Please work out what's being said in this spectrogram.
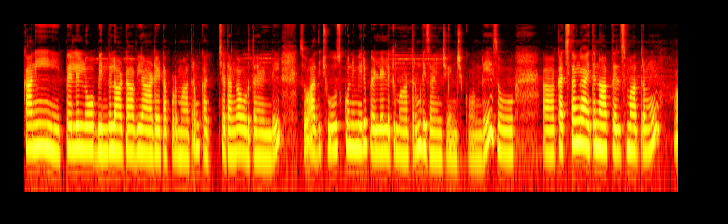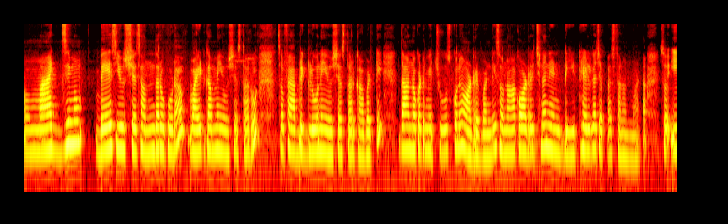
కానీ పెళ్ళిళ్ళలో బిందులాట అవి ఆడేటప్పుడు మాత్రం ఖచ్చితంగా ఉడతాయండి సో అది చూసుకొని మీరు పెళ్ళిళ్ళకి మాత్రం డిజైన్ చేయించుకోండి. సో ఖచ్చితంగా అయితే నాకు తెలిసి మాత్రము మ్యాక్సిమం బేస్ యూజ్ చేసి అందరూ కూడా వైట్ గమ్మే యూజ్ చేస్తారు. సో ఫ్యాబ్రిక్ గ్లూనే యూజ్ చేస్తారు కాబట్టి దాన్ని ఒకటి మీరు చూసుకొని ఆర్డర్ ఇవ్వండి. సో నాకు ఆర్డర్ ఇచ్చినా నేను డీటెయిల్గా చెప్పేస్తాను అనమాట సో ఈ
